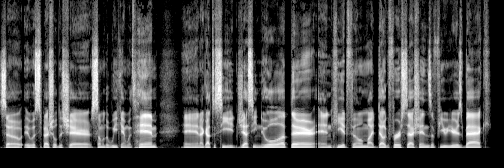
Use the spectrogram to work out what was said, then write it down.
So it was special to share some of the weekend with him. And I got to see Jesse Newell up there, and he had filmed my Doug Fir sessions a few years back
